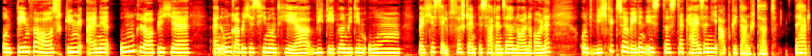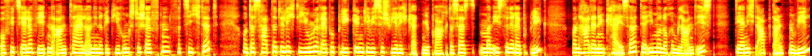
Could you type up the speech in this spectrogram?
und dem voraus ging eine unglaubliche ein unglaubliches Hin und Her. Wie geht man mit ihm um? Welches Selbstverständnis hat er in seiner neuen Rolle? Und wichtig zu erwähnen ist, dass der Kaiser nie abgedankt hat. Er hat offiziell auf jeden Anteil an den Regierungsgeschäften verzichtet. Und das hat natürlich die junge Republik in gewisse Schwierigkeiten gebracht. Das heißt, man ist eine Republik, man hat einen Kaiser, der immer noch im Land ist, der nicht abdanken will.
